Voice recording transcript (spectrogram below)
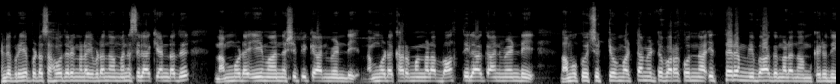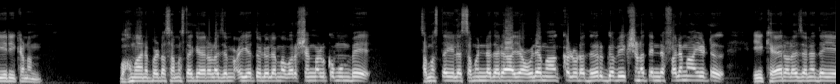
എന്റെ പ്രിയപ്പെട്ട സഹോദരങ്ങളെ ഇവിടെ നാം മനസ്സിലാക്കേണ്ടത് നമ്മുടെ ഈമാൻ നശിപ്പിക്കാൻ വേണ്ടി നമ്മുടെ കർമ്മങ്ങളെ ബാത്തിലാക്കാൻ വേണ്ടി നമുക്ക് ചുറ്റും വട്ടമിട്ട് പറക്കുന്ന ഇത്തരം വിഭാഗങ്ങളെ നാം കരുതിയിരിക്കണം. ബഹുമാനപ്പെട്ട സമസ്ത കേരള ജമയ്യത്തുലമ വർഷങ്ങൾക്ക് മുമ്പേ സമസ്തയിലെ സമുന്നതരായ ഉലമാക്കളുടെ ദീർഘവീക്ഷണത്തിന്റെ ഫലമായിട്ട് ഈ കേരള ജനതയെ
